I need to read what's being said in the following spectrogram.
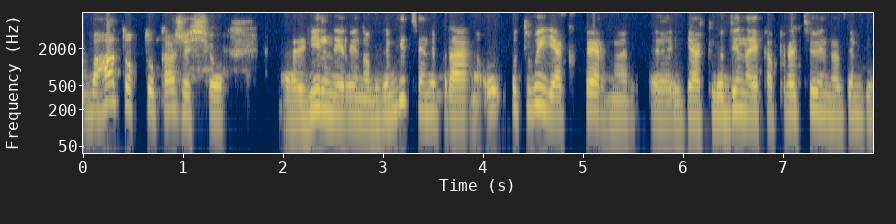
багато хто каже, що е, вільний ринок землі це неправильно. От ви, як фермер, як людина, яка працює на землі,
